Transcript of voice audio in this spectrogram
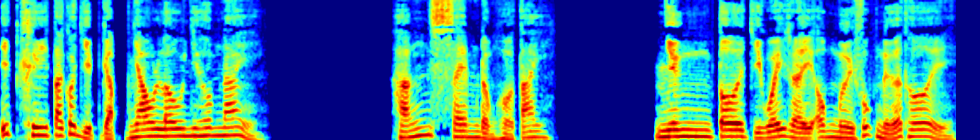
ít khi ta có dịp gặp nhau lâu như hôm nay. Hắn xem đồng hồ tay. Nhưng tôi chỉ quấy rầy ông 10 phút nữa thôi.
